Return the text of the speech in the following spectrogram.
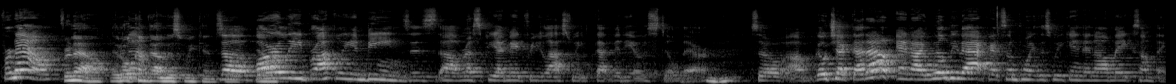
For now, For now, it'll now. come down this weekend. the So, yeah. barley, broccoli, and beans is a recipe I made for you last week. That video is still there. Mm-hmm. So um, go check that out, and I will be back at some point this weekend, and I'll make something.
